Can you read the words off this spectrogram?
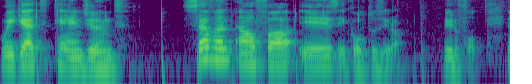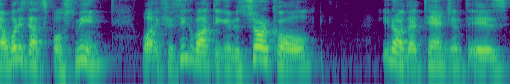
we get tangent 7 alpha is equal to 0. Beautiful. Now, what is that supposed to mean? Well, if you think about the unit circle, you know that tangent is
